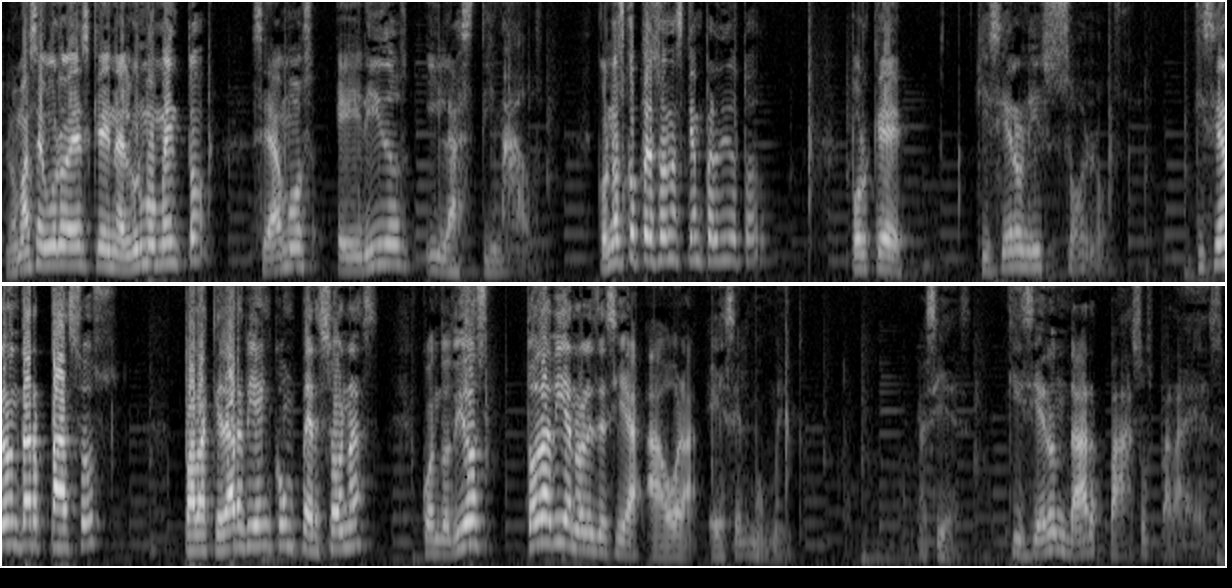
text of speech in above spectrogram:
Lo más seguro es que en algún momento seamos heridos y lastimados. Conozco personas que han perdido todo porque quisieron ir solos. Quisieron dar pasos para quedar bien con personas cuando Dios todavía no les decía, ahora es el momento. Así es. Quisieron dar pasos para eso.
